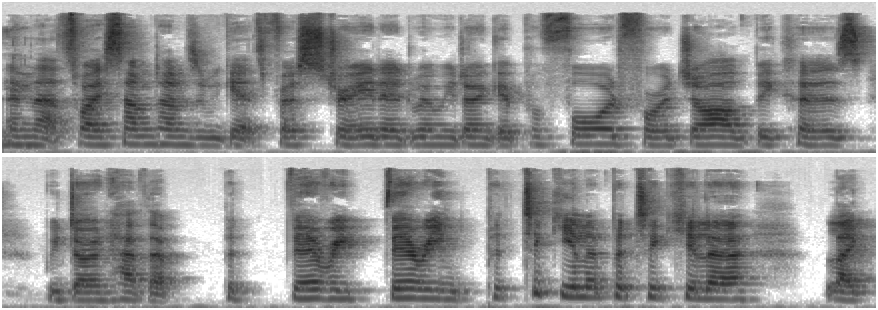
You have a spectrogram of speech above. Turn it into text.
And that's why sometimes we get frustrated when we don't get put forward for a job because we don't have that very very particular particular like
